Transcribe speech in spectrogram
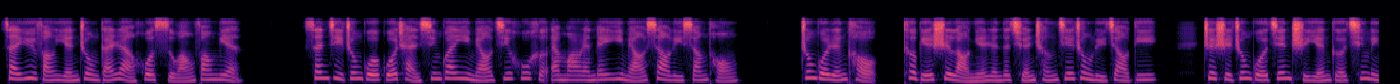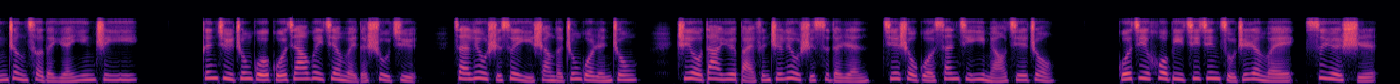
在预防严重感染或死亡方面，三剂中国国产新冠疫苗几乎和 mRNA 疫苗效力相同。中国人口，特别是老年人的全程接种率较低，这是中国坚持严格清零政策的原因之一。根据中国国家卫健委的数据，在六十岁以上的中国人中，只有大约百分之六十四的人接受过三剂疫苗接种。国际货币基金组织认为，四月时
